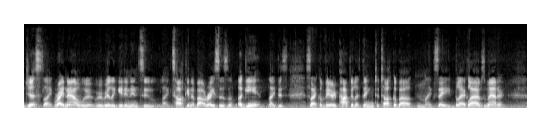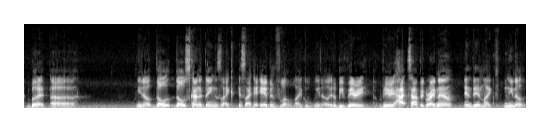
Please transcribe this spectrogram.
just like right now, we're we're really getting into like talking about racism again. Like this, it's like a very popular thing to talk about, and like say Black Lives Matter, but. Uh, you know those those kind of things like it's like an ebb and flow like you know it'll be very very hot topic right now and then like you know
